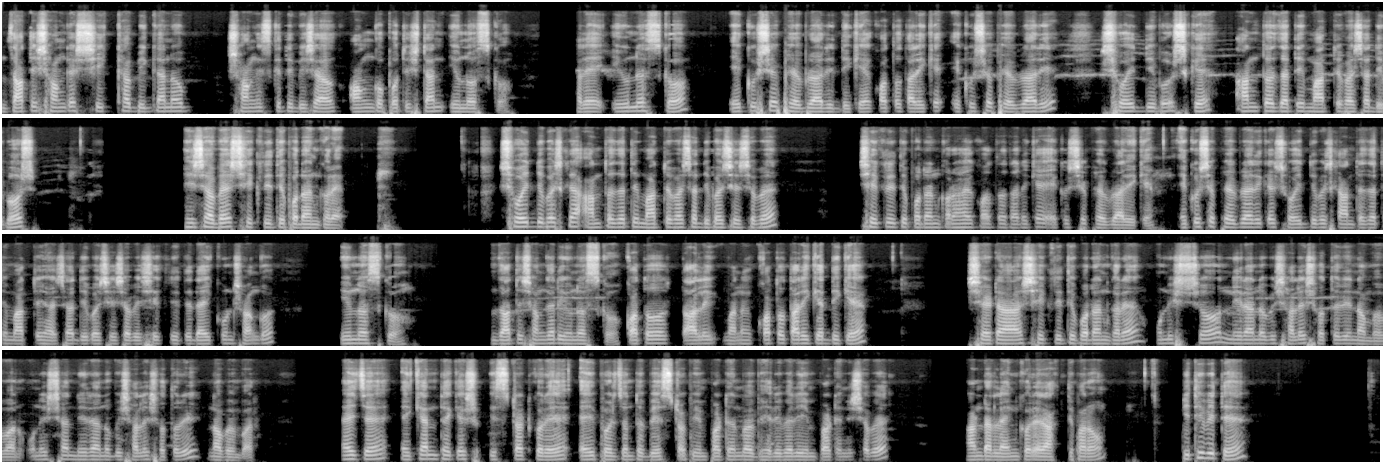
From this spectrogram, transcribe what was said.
জাতিসংঘের শিক্ষা, বিজ্ঞান ও সংস্কৃতি বিষয়ক অঙ্গ প্রতিষ্ঠান ইউনেস্কো। তাহলে ইউনেস্কো একুশে ফেব্রুয়ারির দিকে, কত তারিখে? একুশে ফেব্রুয়ারি শহীদ দিবসকে আন্তর্জাতিক মাতৃভাষা দিবস হিসাবে স্বীকৃতি প্রদান করে। শহীদ দিবসকে আন্তর্জাতিক মাতৃভাষা দিবস হিসেবে স্বীকৃতি প্রদান করা হয় কত তারিখে? একুশে ফেব্রুয়ারিকে। একুশে ফেব্রুয়ারিকে শহীদ দিবসকে আন্তর্জাতিক মাতৃভাষা দিবস হিসাবে স্বীকৃতি দেয় কোন সংঘ? ইউনেস্কো। জাতিসংঘের ইউনেস্কো। কত তারিখ মানে কত তারিখের দিকে সেটা স্বীকৃতি প্রদান করে? উনিশশো নিরানব্বই সালে সতেরোই নভেম্বর। উনিশশো নিরানব্বই সালে সতেরোই নভেম্বর। এই যে, এখান থেকে স্টার্ট করে এই পর্যন্ত বেস্ট অফ ইম্পর্টেন্ট বা ভেরি ভেরি ইম্পর্টেন্ট হিসেবে আন্ডারলাইন করে রাখতে পারো। পৃথিবীতে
